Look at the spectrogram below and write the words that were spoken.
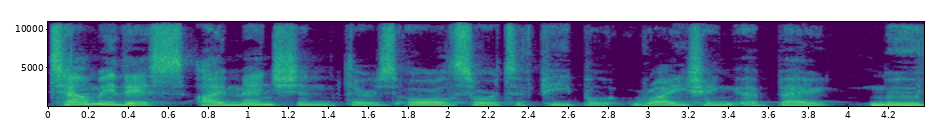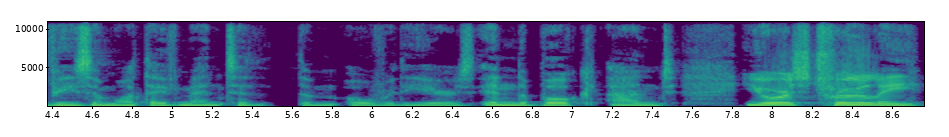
Tell me this. I mentioned there's all sorts of people writing about movies and what they've meant to them over the years in the book. And yours truly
